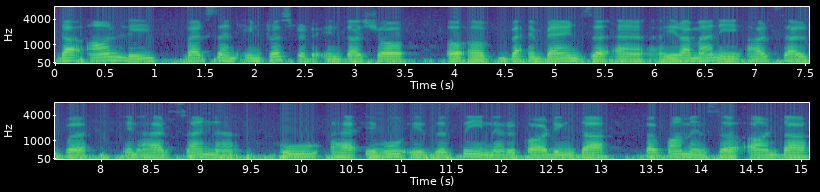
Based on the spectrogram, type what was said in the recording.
the only person interested in the show uh, bands uh, Hira Mani herself in her son who who is seen recording the performance on the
